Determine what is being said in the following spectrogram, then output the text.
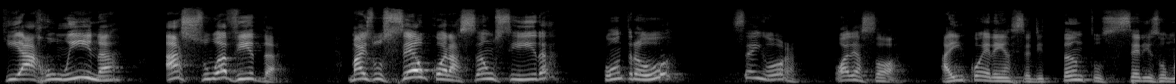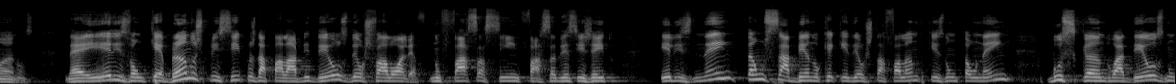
que arruína a sua vida. Mas o seu coração se ira contra o Senhor. Olha só a incoerência de tantos seres humanos. Né? eles vão quebrando os princípios da palavra de Deus. Deus fala: olha, não faça assim, faça desse jeito. Eles nem estão sabendo o que, que Deus está falando, porque eles não estão nem buscando a Deus, não,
